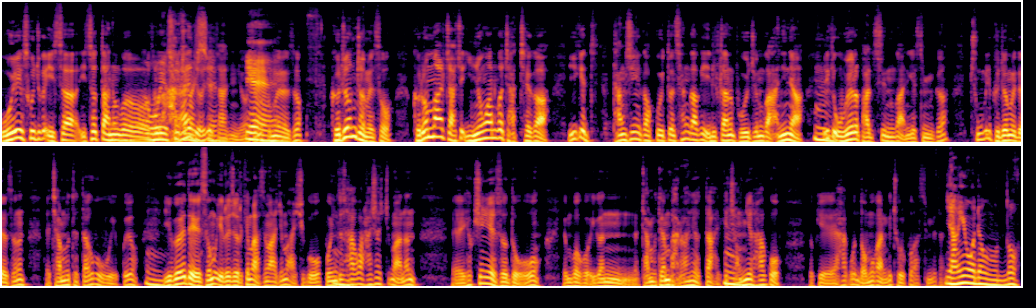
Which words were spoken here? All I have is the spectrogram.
오해 소지가 있어, 있었다는 것을 알아야죠, 사실은요. 예. 그면에서 그런 점에서 그런 말 자체 인용하는 것 자체가 이게 당신이 갖고 있던 생각의 일단을 보여주는 거 아니냐 이렇게 음. 오해를 받을 수 있는 거 아니겠습니까? 충분히 그 점에 대해서는 잘못했다고 보고 있고요. 음. 이거에 대해서 뭐 이러저렇게 말씀하지 마시고 본인도 음. 사과를 하셨지만은 혁신위에서도 뭐 이건 잘못된 발언이었다 이렇게 음. 정리를 하고 이렇게 하고 넘어가는 게 좋을 것 같습니다. 양희원 의원도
